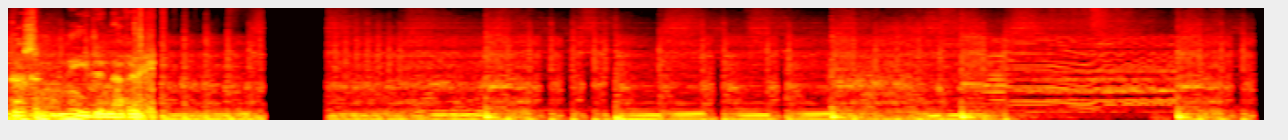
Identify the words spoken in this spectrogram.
Doesn't need another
